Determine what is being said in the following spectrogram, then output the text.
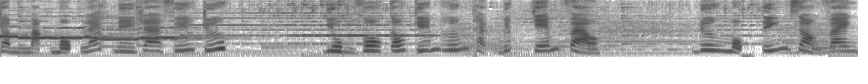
Trầm mặt một lát đi ra phía trước. Dùng vô cấu kiếm hướng thạch bích chém vào. Đương một tiếng giòn vang,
